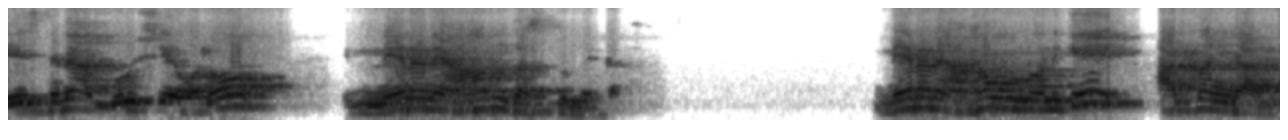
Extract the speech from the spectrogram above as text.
చేస్తేనే ఆ గురుసేవలో నేననే అహం దస్తుంది కదా నేననే అహంలోనికి అర్థం కాదు.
